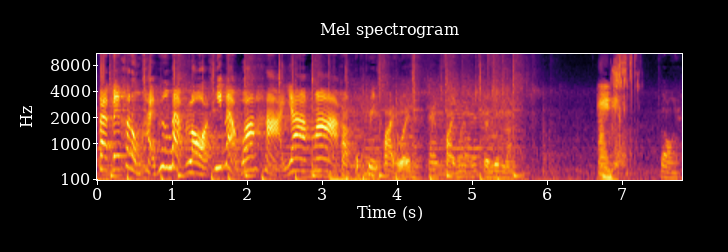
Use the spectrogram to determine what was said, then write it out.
แต่เป็นขนมไข่พึ่งแบบหลอดที่แบบว่าหายากมากครับก็มีไฟด้วยแท่งไฟมากไม่เคยเล่นแล้วลองเลย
